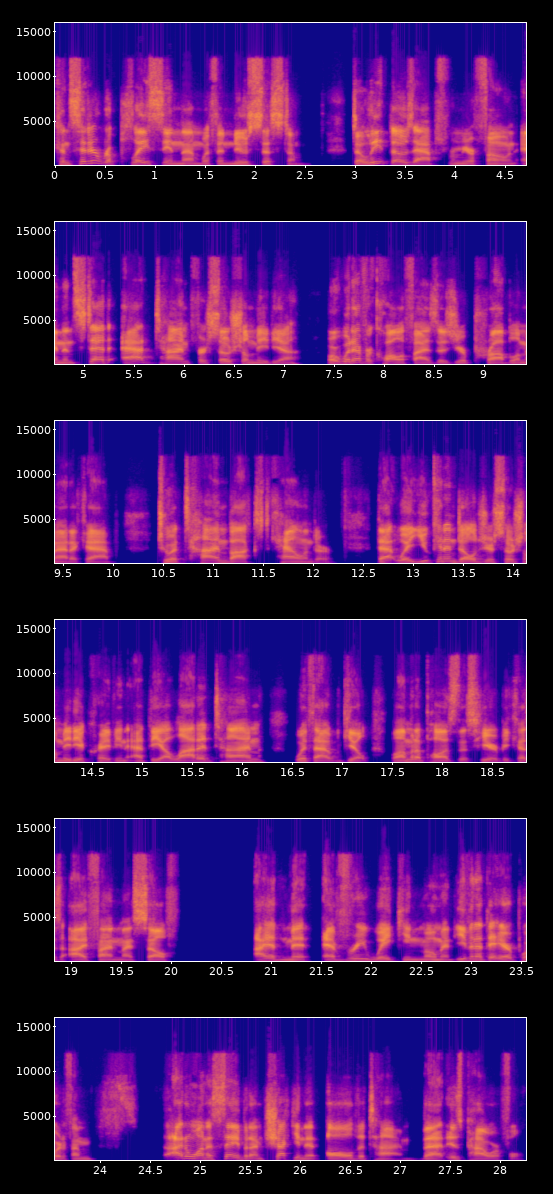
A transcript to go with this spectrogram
consider replacing them with a new system. Delete those apps from your phone and instead add time for social media or whatever qualifies as your problematic app to a time boxed calendar. That way you can indulge your social media craving at the allotted time without guilt. Well, I'm going to pause this here because I find myself, I admit every waking moment, even at the airport, if I'm I don't want to say, but I'm checking it all the time. That is powerful.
